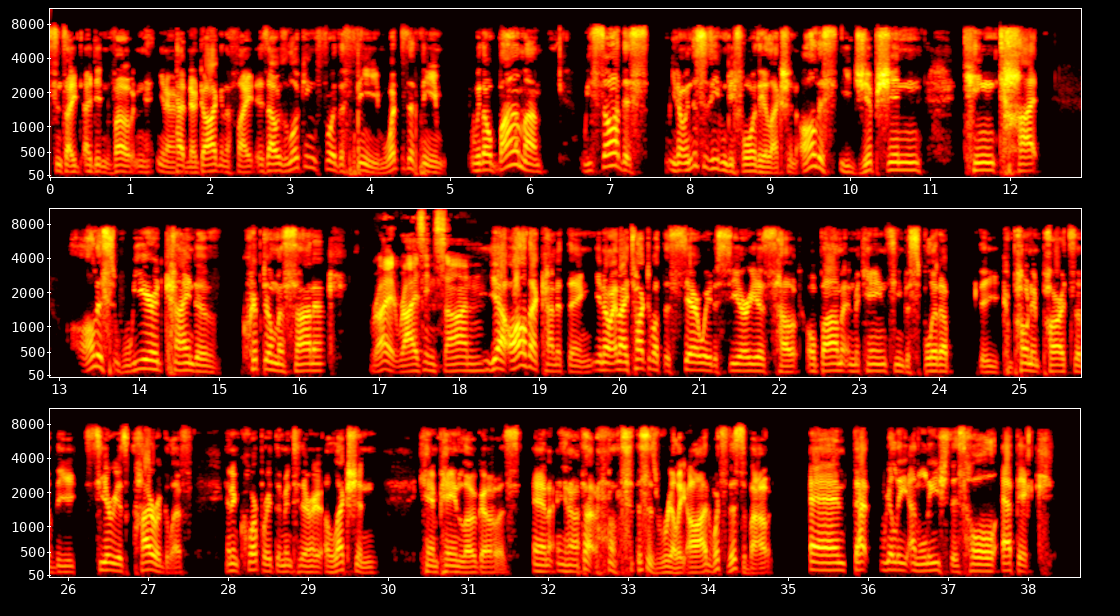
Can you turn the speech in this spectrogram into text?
since I, I didn't vote and you know had no dog in the fight is I was looking for the theme. What's the theme? With Obama, we saw this, you know, and this is even before the election, all this Egyptian King Tut, all this weird kind of crypto Masonic Right, Rising Sun. yeah, all that kind of thing. You know, and I talked about the stairway to Sirius, how Obama and McCain seem to split up the component parts of the Sirius hieroglyph and incorporate them into their election campaign logos. And, you know, I thought, oh, this is really odd. What's this about? And that really unleashed this whole epic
